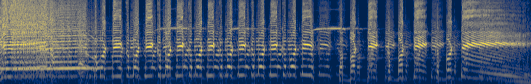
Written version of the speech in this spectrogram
ਰੇਡ ਕਬੱਡੀ ਕਬੱਡੀ ਕਬੱਡੀ ਕਬੱਡੀ ਕਬੱਡੀ ਕਬੱਡੀ ਕਬੱਡੀ ਕਬੱਡੀ ਕਬੱਡੀ ਕਬੱਡੀ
